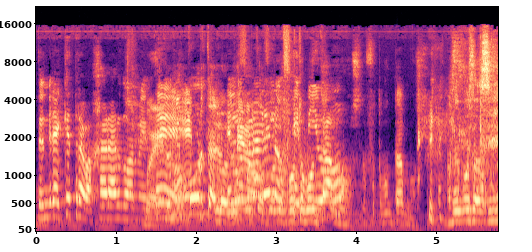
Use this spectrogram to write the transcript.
Tendría que trabajar arduamente. Bueno. Pero no importa, lo, en lo, lo objetivo. fotomontamos, lo fotomontamos. Hacemos así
